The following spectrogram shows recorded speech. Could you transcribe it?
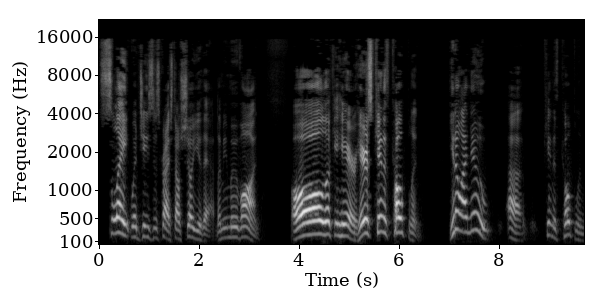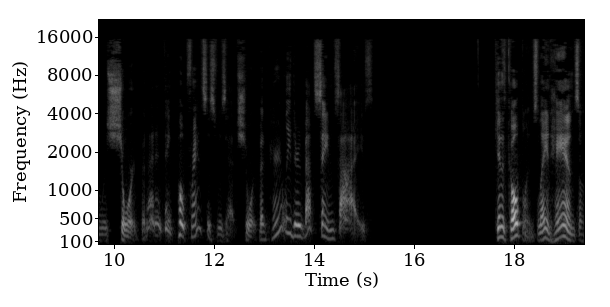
slate with Jesus Christ. I'll show you that. Let me move on. Oh, looky here. Here's Kenneth Copeland. You know, I knew uh, Kenneth Copeland was short, but I didn't think Pope Francis was that short. But apparently they're about the same size. Kenneth Copeland's laying hands on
